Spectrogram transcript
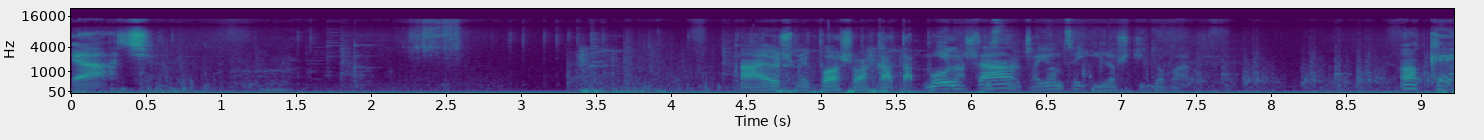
Jać. A, już mi poszła Nie masz katapulta. wystarczającej ilości towarów. Okej.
